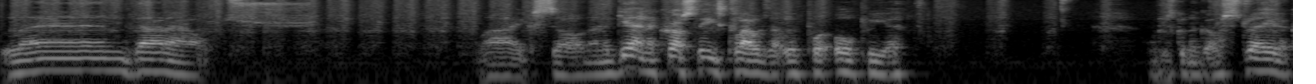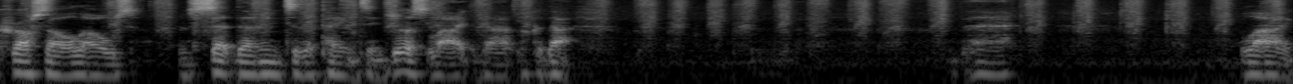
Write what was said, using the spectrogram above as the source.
Blend that out like so. And again, across these clouds that we've put up here, I'm just going to go straight across all those and set them into the painting, just like that. Look at that. There. Like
